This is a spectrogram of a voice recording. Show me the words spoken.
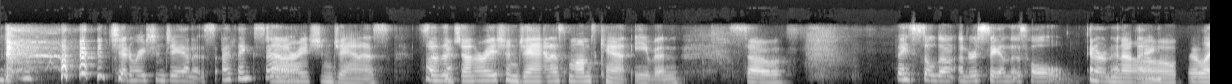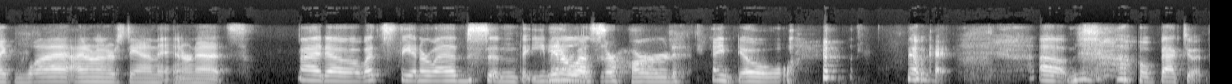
generation Janice. I think so. Generation Janice. So the generation Janice moms can't even. So they still don't understand this whole internet no, thing. No, they're like, what? I don't understand the internets. I know. What's the interwebs and the emails? The interwebs are hard. I know. okay. Um, so back to it.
